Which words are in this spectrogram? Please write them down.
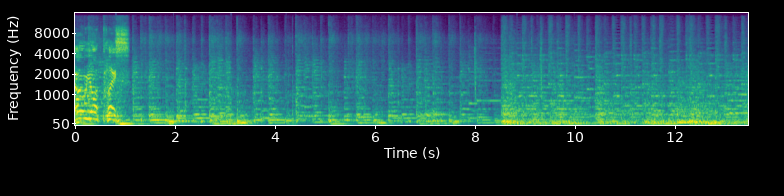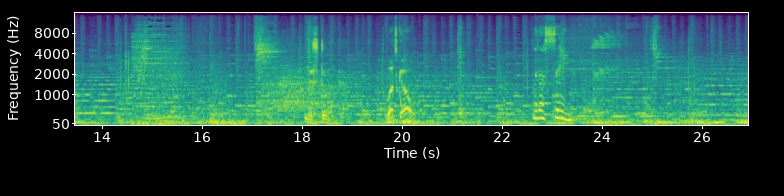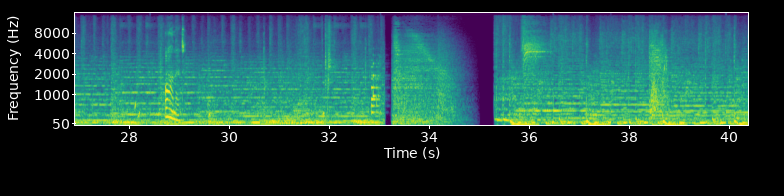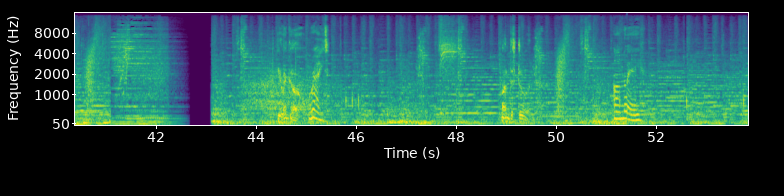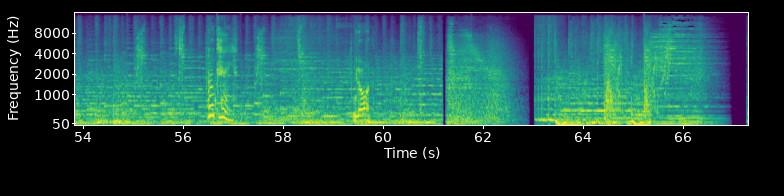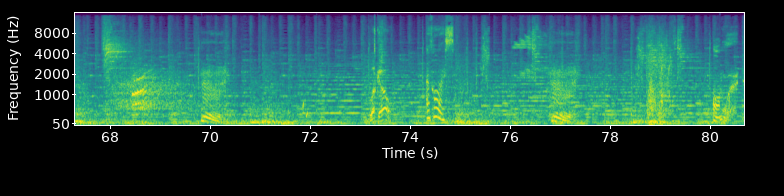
Know your place. Understood. Let's go. Let us sing. On it. Here we go. Right. Understood. On the way. Okay. Lead on. Hmm. Let's go. Of course. Hmm. Onward.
